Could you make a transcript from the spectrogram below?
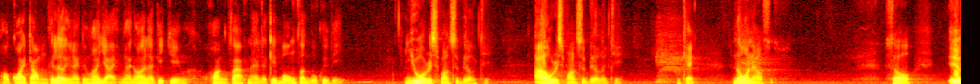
Họ coi trọng cái lời Ngài Tuyên Hóa dạy. Ngài nói là cái chuyện hoàng pháp này là cái bổn phận của quý vị. Your responsibility. Our responsibility. Okay? No one else. So if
